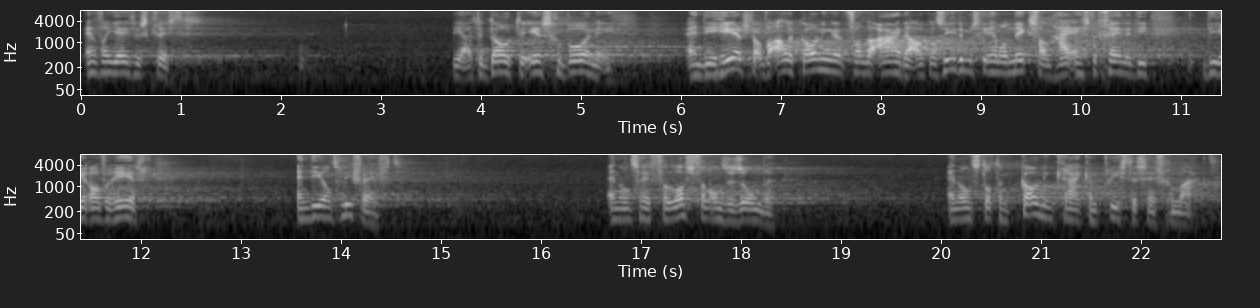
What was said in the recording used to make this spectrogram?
En van Jezus Christus. Die uit de dood de eerstgeborene is. En die heerst over alle koningen van de aarde. Ook al zie je er misschien helemaal niks van. Hij is degene die, die erover heerst. En die ons lief heeft. En ons heeft verlost van onze zonden. En ons tot een koninkrijk en priesters heeft gemaakt.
